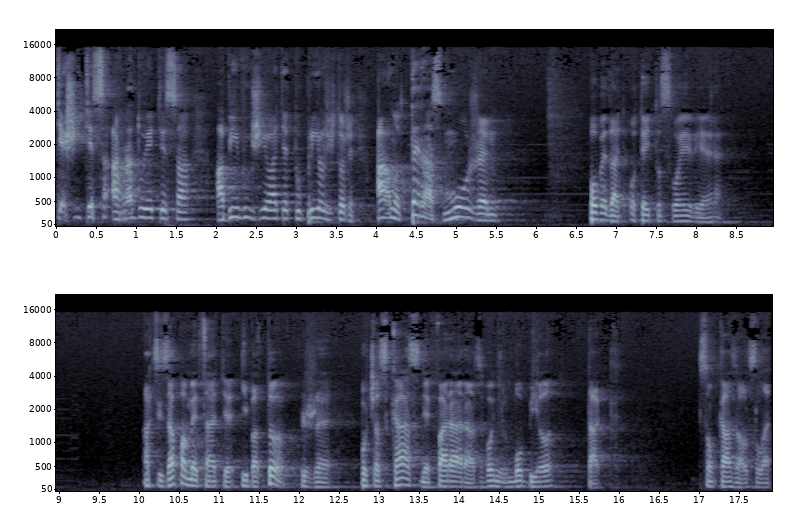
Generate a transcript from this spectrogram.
Tešíte sa a radujete sa a využívate tú príležitosť, že áno, teraz môžem povedať o tejto svojej viere. Ak si zapamätáte iba to, že počas kázne farára zvonil mobil, tak som kázal zle.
